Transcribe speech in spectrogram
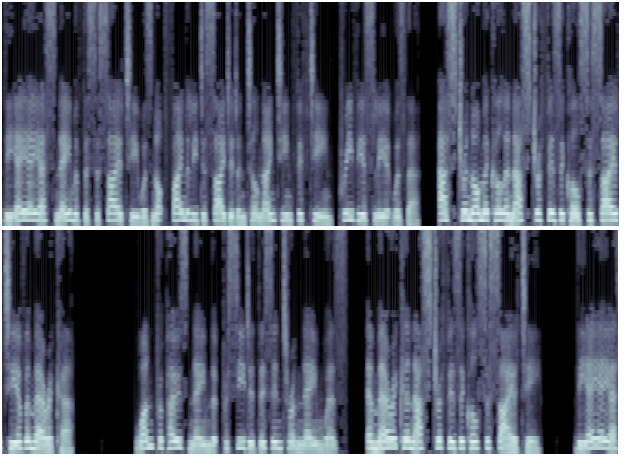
The AAS name of the society was not finally decided until 1915, previously it was the "'Astronomical and Astrophysical Society of America'". One proposed name that preceded this interim name was, "'American Astrophysical Society' The AAS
